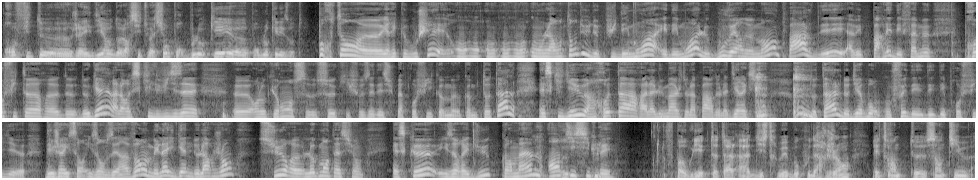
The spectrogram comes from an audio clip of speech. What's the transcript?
profitent, euh, j'allais dire, de leur situation pour bloquer, euh, pour bloquer les autres. Pourtant, Éric Le Boucher, on, l'a entendu depuis des mois et des mois, le gouvernement parle des, avait parlé des fameux profiteurs de, guerre. Alors, est-ce qu'il visait, en l'occurrence, ceux qui faisaient des super profits comme, Total? Est-ce qu'il y a eu un retard à l'allumage de la part de la direction de Total de dire, bon, on fait des, des, profits, déjà ils en, ils en faisaient avant, mais là, ils gagnent de l'argent sur l'augmentation est-ce qu'ils auraient dû quand même anticiper il ne faut pas oublier que Total a distribué beaucoup d'argent, les 30 centimes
